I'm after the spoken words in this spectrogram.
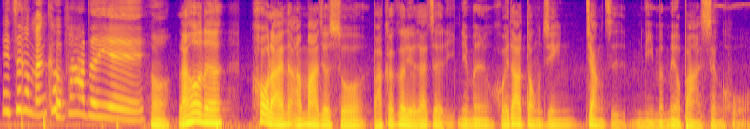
哎，这个蛮可怕的耶。哦，然后呢？后来呢，阿妈就说：“把哥哥留在这里，你们回到东京，这样子你们没有办法生活，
